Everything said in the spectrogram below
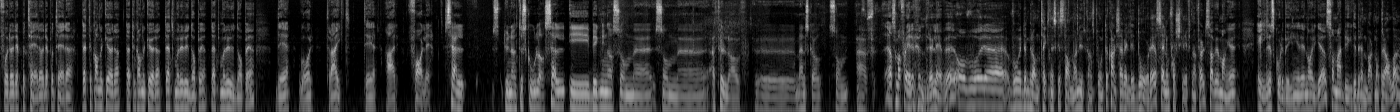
for å repetere og repetere. Dette kan du ikke gjøre, dette kan du ikke gjøre, dette må du rydde opp i, dette må du rydde opp i. Det går treigt. Det er farlig. Selv du nevnte skoler. Selv i bygninger som, eh, som eh, er fulle av uh, mennesker som er Ja, Som har flere hundre elever, og hvor, hvor den branntekniske standarden i utgangspunktet kanskje er veldig dårlig. Selv om forskriften er fulgt, så har vi mange eldre skolebygninger i Norge som er bygd i brennbart materiale.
